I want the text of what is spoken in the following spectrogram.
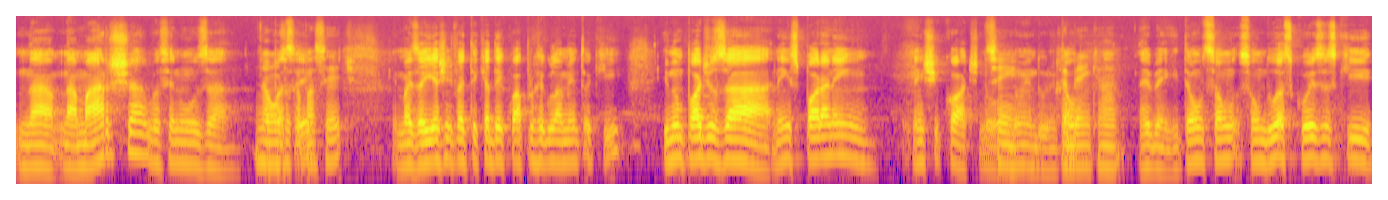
Na, na marcha você não usa não capacete. usa capacete. Mas aí a gente vai ter que adequar para o regulamento aqui. E não pode usar nem espora nem, nem chicote no, Sim, no enduro. Então, rebenque, né? Então são, são duas coisas que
